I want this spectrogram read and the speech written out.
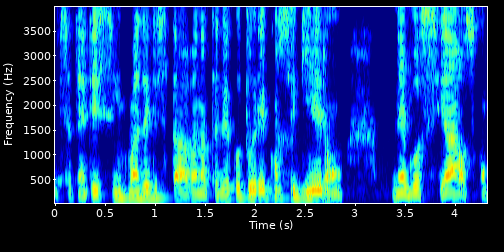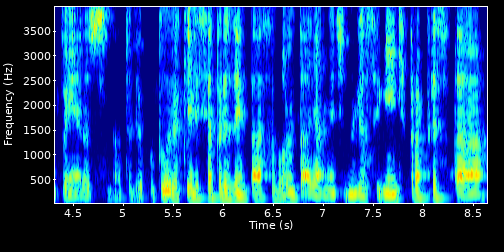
de 75, mas ele estava na TV Cultura e conseguiram negociar aos companheiros da TV Cultura que ele se apresentasse voluntariamente no dia seguinte para prestar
